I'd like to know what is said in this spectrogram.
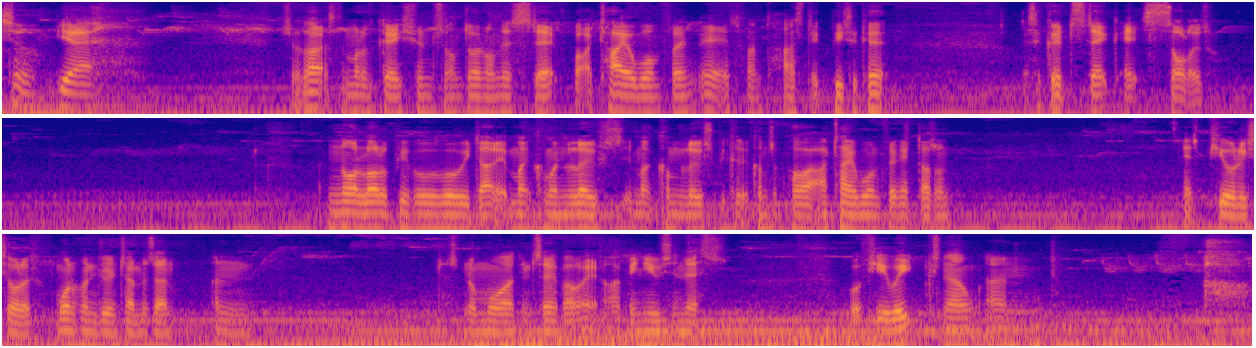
So yeah. So that's the modification so I'm doing on this stick. But I tell you one thing, it is a fantastic piece of kit. It's a good stick, it's solid not a lot of people worry that it might come loose. It might come loose because it comes apart. I'll tell you one thing, it doesn't. It's purely solid, 110%. And there's no more I can say about it. I've been using this for a few weeks now and oh,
